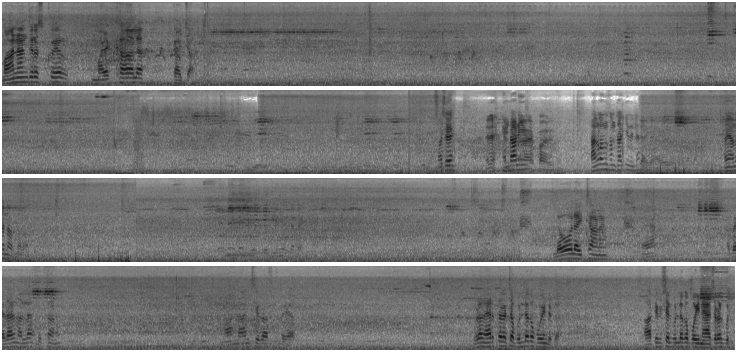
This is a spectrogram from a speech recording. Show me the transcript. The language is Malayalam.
മാനാഞ്ചിറ സ്ക്വയർ മഴക്കാല കാഴ്ച. പക്ഷേ എന്താണ് ഈ- താങ്കളൊന്നും സംസാരിക്കുന്നില്ല? അത് ഞാൻ തന്നെ അറിഞ്ഞതാണ് ലോ ലൈറ്റാണ് അപ്പോൾ ഏതായാലും നല്ല സ്ക്വയർ ഇവിടെ നേരത്തെ വെച്ച പുല്ലൊക്കെ പോയിട്ടുണ്ട് കേട്ടോ. ആർട്ടിഫിഷ്യൽ പുല്ലൊക്കെ പോയി നാച്ചുറൽ പുല്ല്.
